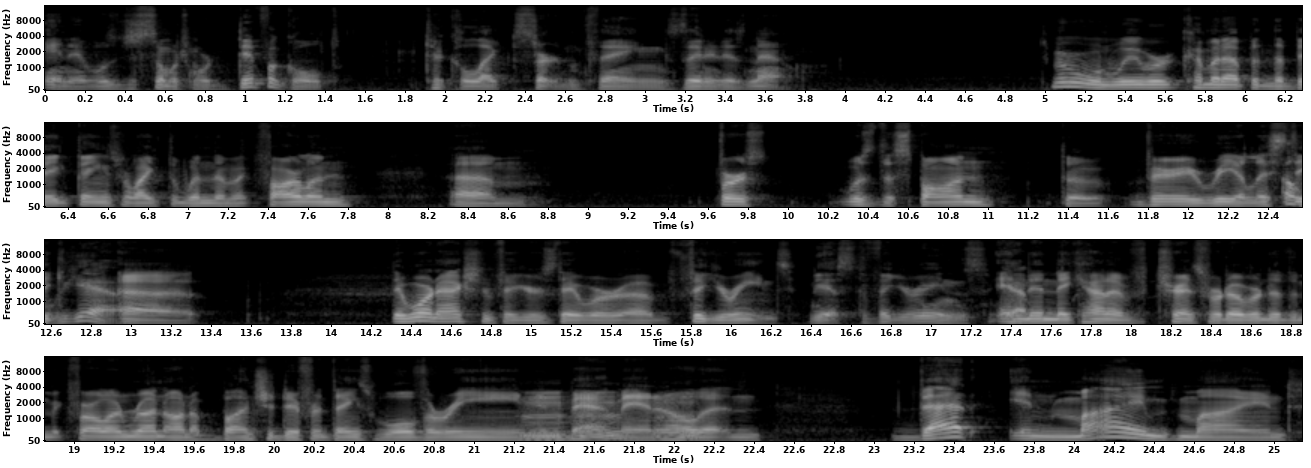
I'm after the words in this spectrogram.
and it was just so much more difficult to collect certain things than it is now. Do you remember when we were coming up and the big things were like the, when the McFarlane um, first was the Spawn, the very realistic. Oh, yeah. Uh, they weren't action figures; they were uh, figurines. Yes, the figurines. And then they kind of transferred over to the McFarlane run on a bunch of different things, Wolverine Mm-hmm, and Batman and all that. And that, in my mind,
